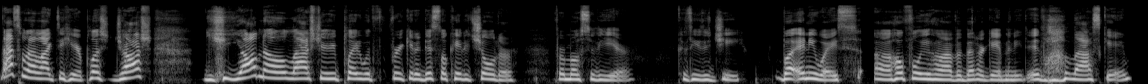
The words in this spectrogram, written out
that's what I like to hear. Plus, Josh, y'all know last year he played with freaking a dislocated shoulder for most of the year because he's a G. But anyways, uh, hopefully he'll have a better game than he did last game.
